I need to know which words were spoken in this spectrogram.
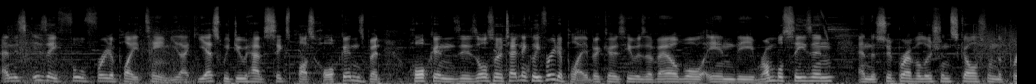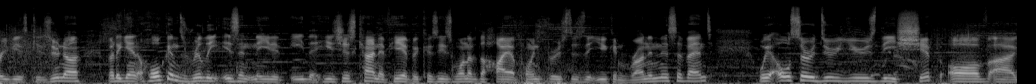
and this is a full free-to-play team. Like, yes, we do have 6 plus Hawkins, but Hawkins is also technically free-to-play because he was available in the Rumble season and the Super Evolution skulls from the previous Kizuna, but again, Hawkins really isn't needed either. He's just kind of here because he's one of the higher point boosters that you can run in this event. We also do use the ship of uh.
